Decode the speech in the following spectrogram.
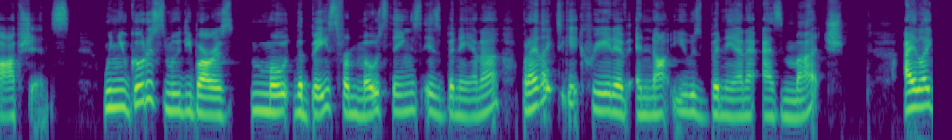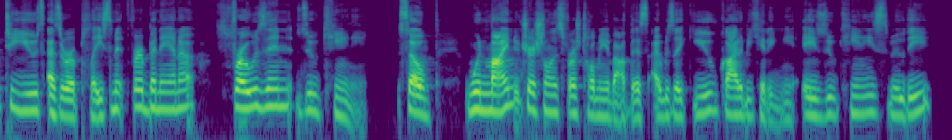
options when you go to smoothie bars, mo- the base for most things is banana, but I like to get creative and not use banana as much. I like to use as a replacement for banana frozen zucchini. So, when my nutritionist first told me about this, I was like, you've got to be kidding me. A zucchini smoothie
